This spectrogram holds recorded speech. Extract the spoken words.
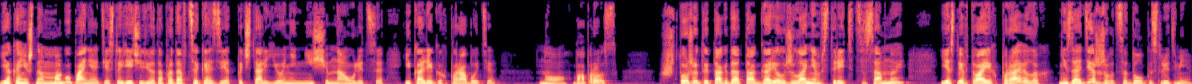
Я, конечно, могу понять, если речь идет о продавце газет, почтальоне, нищем на улице и коллегах по работе. Но вопрос, что же ты тогда так горел желанием встретиться со мной, если в твоих правилах не задерживаться долго с людьми.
